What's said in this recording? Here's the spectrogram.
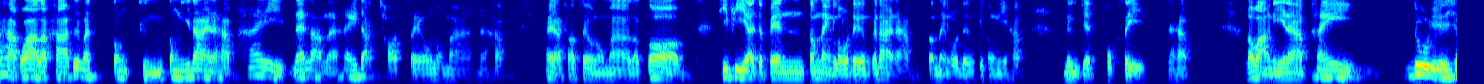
าาหากว่าราคาขึ้นมาตรงถึงตรงนี้ได้นะครับ ให้แนะนำนะให้ดักช็อตเซลลงมานะครับ ให้ดักช็อตเซลลงมา แล้วก็ TP อาจจะเป็นตำแหน่งโลเดิมก็ได้นะครับตำแหน่งโลเดิมคือตรงนี้ครับหนึ่งเจ็ดหกสี่นะครับ ระหว่างนี้นะครับให้ดูอยู่เฉ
